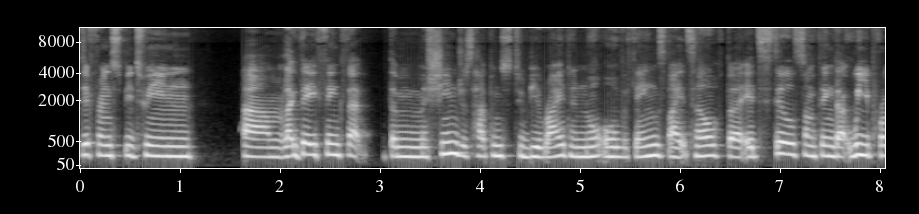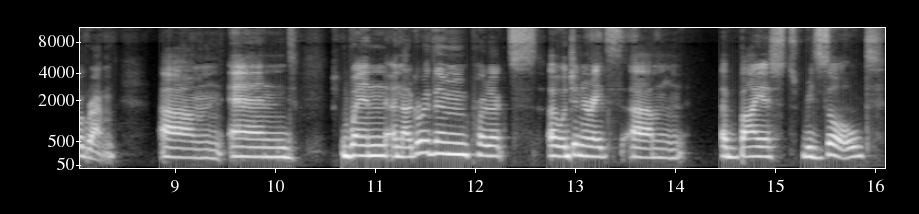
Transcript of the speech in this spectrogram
difference between um, like they think that the machine just happens to be right and know all the things by itself, but it's still something that we program. Um, and when an algorithm products uh, or generates um, a biased result,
